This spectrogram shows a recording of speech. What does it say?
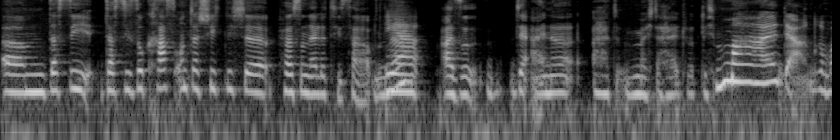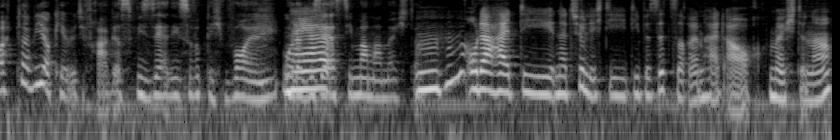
Ähm, dass sie, dass sie so krass unterschiedliche Personalities haben. Ne? Ja. Also der eine hat, möchte halt wirklich malen, der andere macht Klavier. Okay, die Frage ist, wie sehr die es wirklich wollen oder Naja. wie sehr es die Mama möchte. Mhm. Oder halt die, natürlich, die, die Besitzerin halt auch möchte, ne?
